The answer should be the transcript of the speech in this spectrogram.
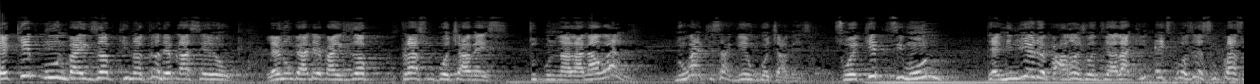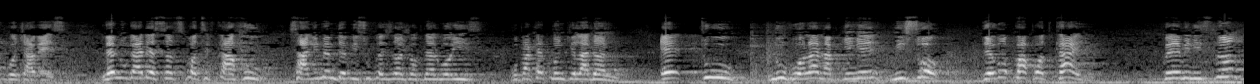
Ekip moun, par exemple, ki nan kan deplase yo, lè nou gade, par exemple, plas Ougo Chavez, tout moun nan la nawel, nou wè ki sa gen Ougo Chavez? Sou ekip ti moun, ten milyè de paran jodi ala ki expose sou plas Ougo Chavez. Lè nou gade Sante Sportif Kafou, sa li mèm debi sou prezident Jovenel Moïse, ou pa ket moun ki la don. E tou nou vola nap genye miso devon papot kay preye ministran,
